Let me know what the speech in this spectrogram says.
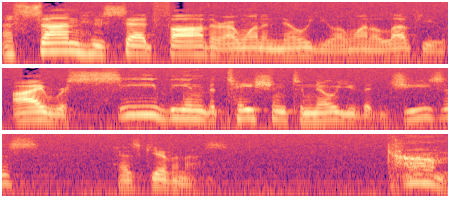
A son who said, Father, I want to know you. I want to love you. I receive the invitation to know you that Jesus has given us. Come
